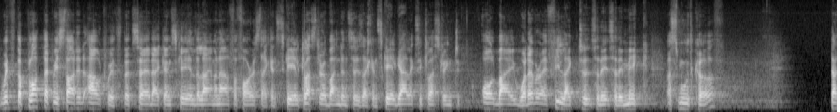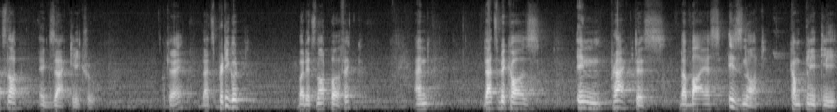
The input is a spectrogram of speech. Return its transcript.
with the plot that we started out with that said I can scale the Lyman alpha forest, I can scale cluster abundances, I can scale galaxy clustering to, all by whatever I feel like to, so, they, so they make a smooth curve. That's not exactly true. Okay? That's pretty good, but it's not perfect. And that's because in practice, the bias is not completely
